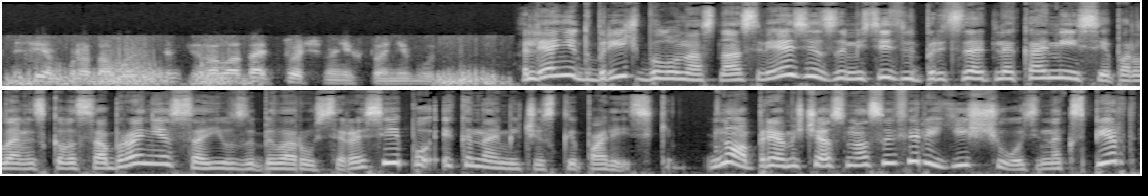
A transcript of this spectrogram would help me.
всем продовольствием, и голодать точно никто не будет. Леонид Брич был у нас на связи, заместитель председателя комиссии парламентского собрания Союза Беларуси России по экономической политике. Ну а прямо сейчас у нас в эфире еще один эксперт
